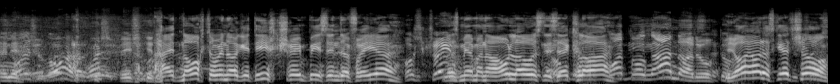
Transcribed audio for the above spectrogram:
eine Heute Nacht habe ich noch ein Gedicht geschrieben bis in der Früh. Hast du Das geschrieben? müssen wir noch anlassen, ist klar. Vortragen an, na, du. du. Ja, ja, das geht schon.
